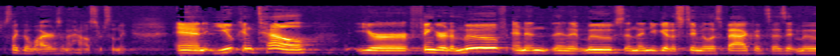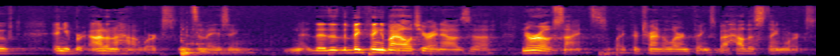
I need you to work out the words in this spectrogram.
just like the wires in a house or something. And you can tell your finger to move, and then it moves, and then you get a stimulus back that says it moved, and you, I don't know how it works. It's amazing. The, the, the big thing in biology right now is uh, neuroscience. Like they're trying to learn things about how this thing works.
